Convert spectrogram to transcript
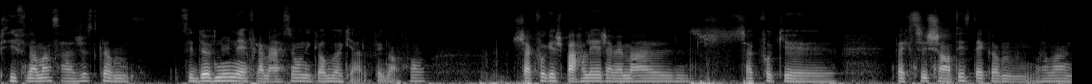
Puis finalement, ça a juste comme. C'est devenu une inflammation des cordes vocales. Fait que dans le fond, chaque fois que je parlais, j'avais mal. Chaque fois que. Fait que si je chantais, c'était comme vraiment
